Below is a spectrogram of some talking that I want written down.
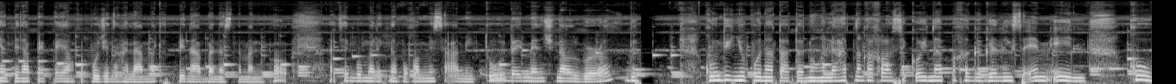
Yan, pinapepayan ko po dyan ng halaman at binabanas naman po. At yan, bumalik na po kami sa aming two-dimensional world. Kung di nyo po natatanong, lahat ng kaklase ko ay napakagagaling sa ML ko.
